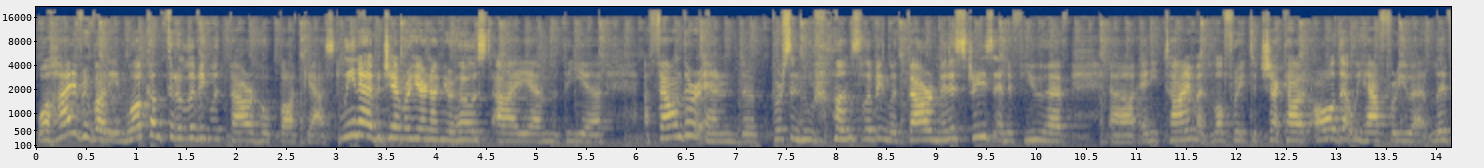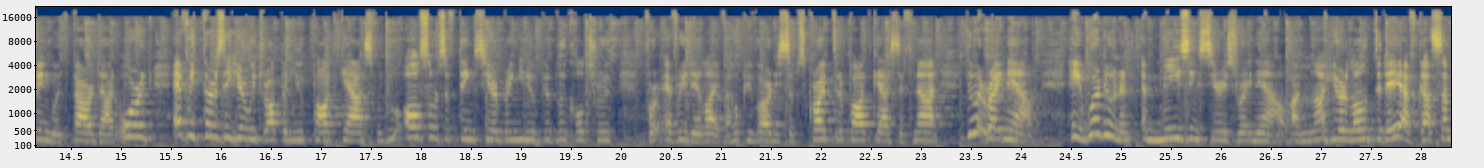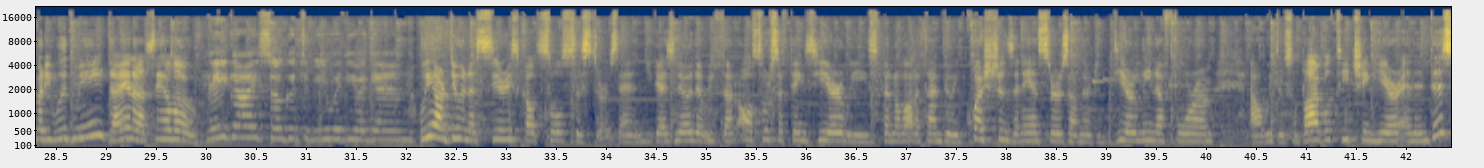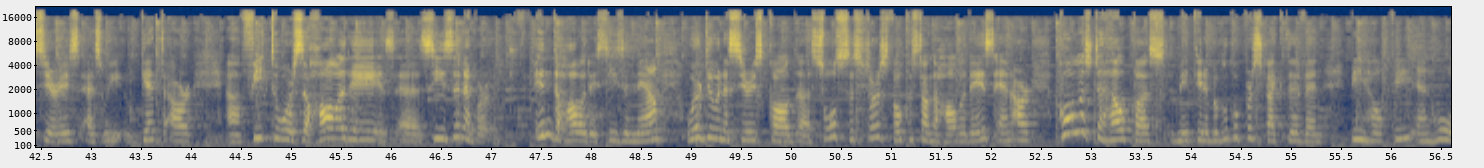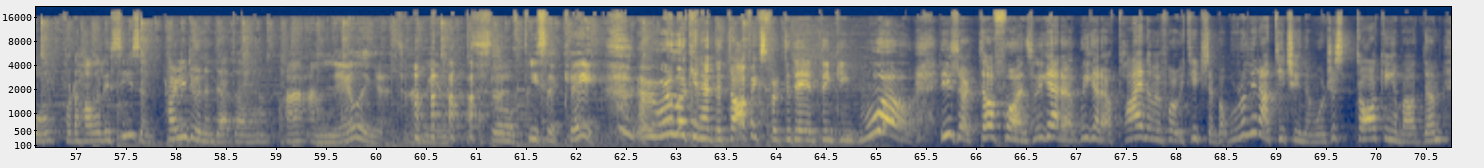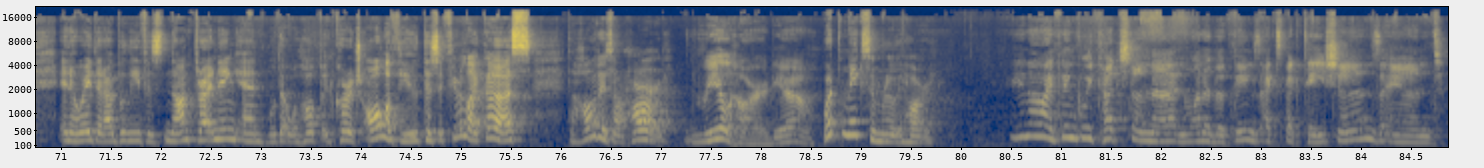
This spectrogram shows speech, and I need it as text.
Well, hi, everybody, and welcome to the Living with Power Hope podcast. Lina AbuJamra here, and I'm your host. I am the uh, founder and the person who runs Living with Power Ministries. And if you have uh, any time, I'd love for you to check out all that we have for you at livingwithpower.org. Every Thursday here, we drop a new podcast. We do all sorts of things here, bringing you biblical truth for everyday life. I hope you've already subscribed to the podcast. If not, do it right now. Hey, we're doing an amazing series right now. I'm not here alone today. I've got somebody with me. Diana, say hello. Hey guys, so good to be with you again. We are doing a series called Soul Sisters, and you guys know that we've done all sorts of things here. We spend a lot of time doing questions and answers on the Dear Lina forum. Uh, we do some Bible teaching here, and in this series, as we get our uh, feet towards the holiday uh, season, and we're in the holiday season now, we're doing a series called uh, Soul Sisters, focused on the holidays, and our goal is to help us maintain a biblical perspective and be healthy and whole for the holiday season. How are you doing in that, Diana? I, am nailing it. I mean, it's a little piece of cake. I mean, we're looking at the topics for today and thinking, whoa, these are tough ones. We gotta we gotta apply them before we teach them. But we're really not teaching them. We're just talking about them in a way that I believe is non-threatening and that will help encourage all of you. Because if you're like us the holidays are hard. Real hard, yeah. What makes them really hard? You know, I think we touched on that in one of the things expectations and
